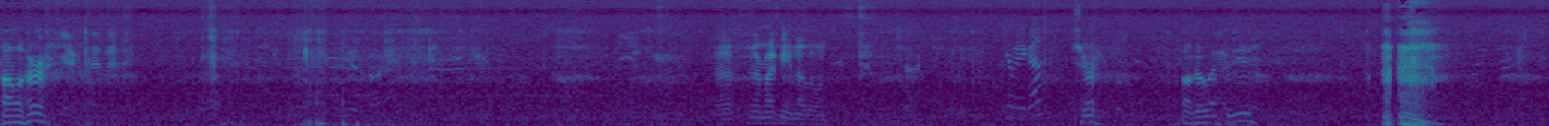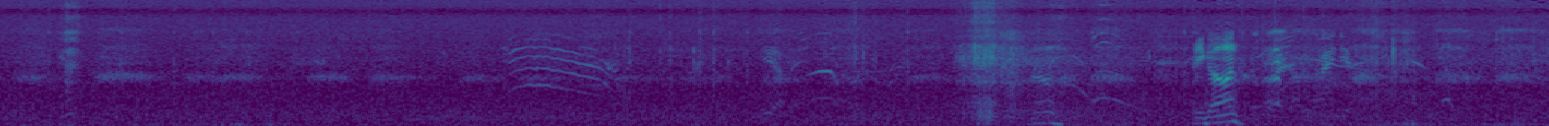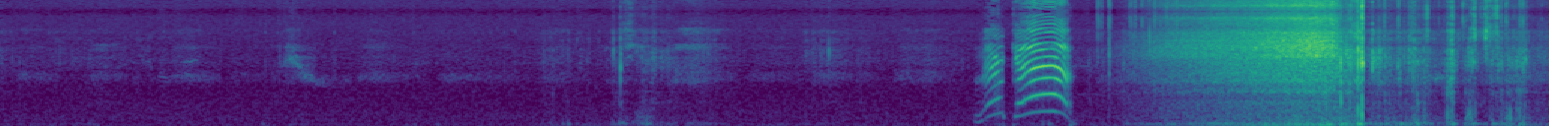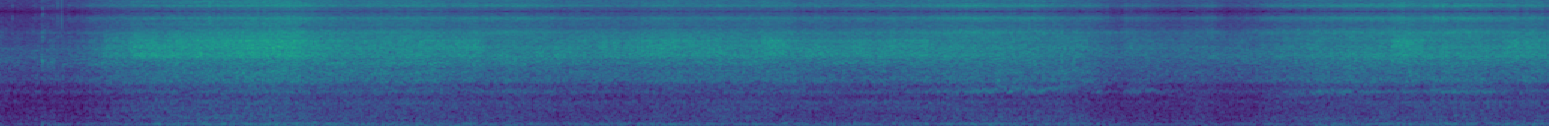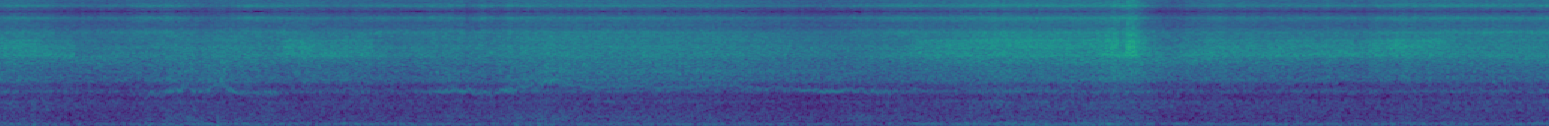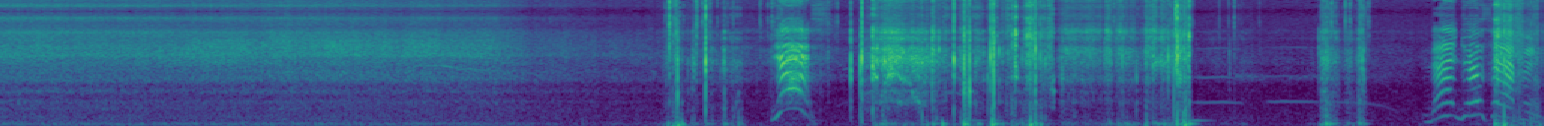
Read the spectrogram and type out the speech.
Follow her? Yeah, go ahead, man. Uh, there might be another one. You want me to go? Sure. I'll go after you. Are you going? Behind you. America! Yes! That just happened.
